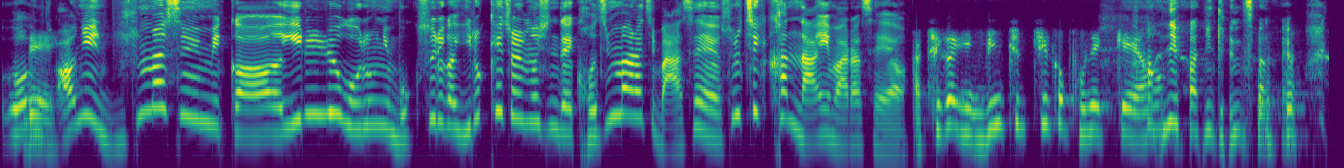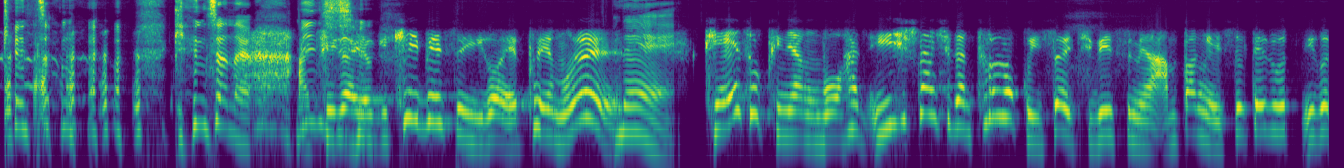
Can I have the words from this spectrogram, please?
어, 네. 아니 무슨 말씀입니까? 1656님 목소리가 이렇게 젊으신데 거짓말하지 마세요. 솔직한 나이 말하세요. 아, 제가 이 민첩 찍어 보낼게요. 아니 아니 괜찮아요. 괜찮아요. 괜찮아요. 아, 민- 제가 여기 KBS 이거 FM을 네. 계속 그냥 뭐 한 24시간 틀어놓고 있어요. 집에 있으면 안방에 있을 때도 이거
